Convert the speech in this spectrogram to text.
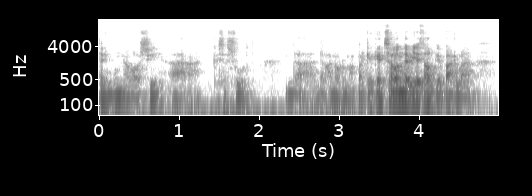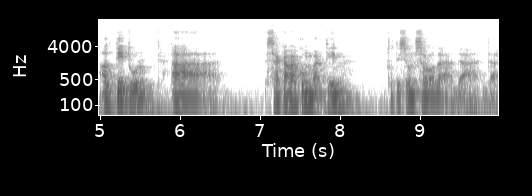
tenim un negoci eh, que se surt de, de la norma. Perquè aquest Salon de Belleza, el que parla el títol, eh, s'acaba convertint, tot i ser un saló de, de, de,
